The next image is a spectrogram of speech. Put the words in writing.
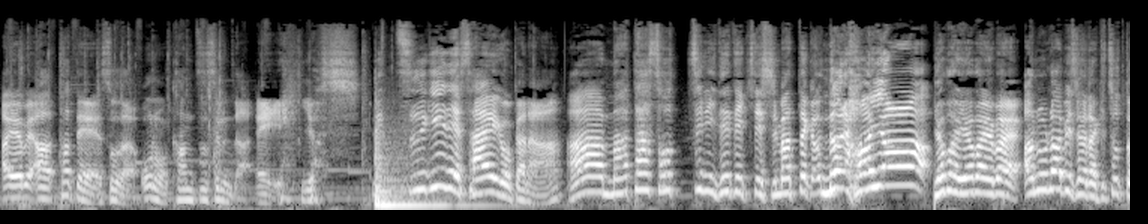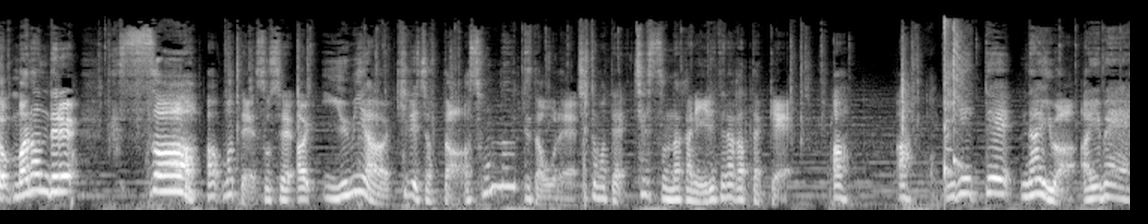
あ、やべ、あ、盾、そうだ、斧貫通するんだ。えい、よし。で、次で最後かなあー、またそっちに出てきてしまったか。な、早っやばいやばいやばい。あのラベジャだけちょっと学んでる。そあ、待って、そして、あ、弓矢切れちゃった。あ、そんな撃ってた俺。ちょっと待って、チェストの中に入れてなかったっけ？あ、あ、入れてないわ。あ、やべえ。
